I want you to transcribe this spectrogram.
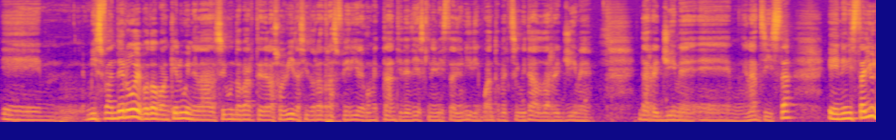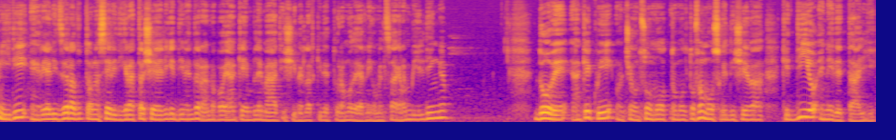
E Miss Van der Rohe, poi dopo anche lui nella seconda parte della sua vita si dovrà trasferire come tanti tedeschi negli Stati Uniti in quanto perseguitato dal regime dal regime eh, nazista. E negli Stati Uniti eh, realizzerà tutta una serie di grattacieli che diventeranno poi anche emblematici per l'architettura moderna come il Sacram Building dove anche qui c'è un suo motto molto famoso che diceva che Dio è nei dettagli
